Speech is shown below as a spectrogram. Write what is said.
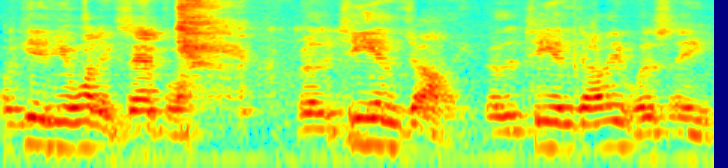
I'll give you one example. Brother T.M. Jolly. Brother T.M. Jolly was a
